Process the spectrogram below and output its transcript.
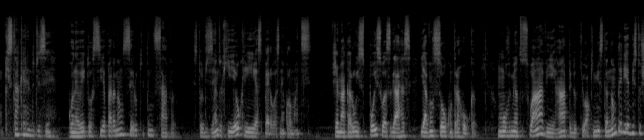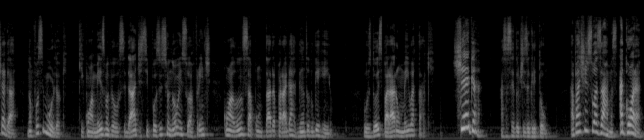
O que está querendo dizer? Gonelei torcia para não ser o que pensava. Estou dizendo que eu criei as pérolas necromantes. Gemacaru expôs suas garras e avançou contra Rouca. Um movimento suave e rápido que o alquimista não teria visto chegar, não fosse Murdoch, que com a mesma velocidade se posicionou em sua frente com a lança apontada para a garganta do guerreiro. Os dois pararam meio ataque. Chega! A sacerdotisa gritou. Abaixe suas armas, agora!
